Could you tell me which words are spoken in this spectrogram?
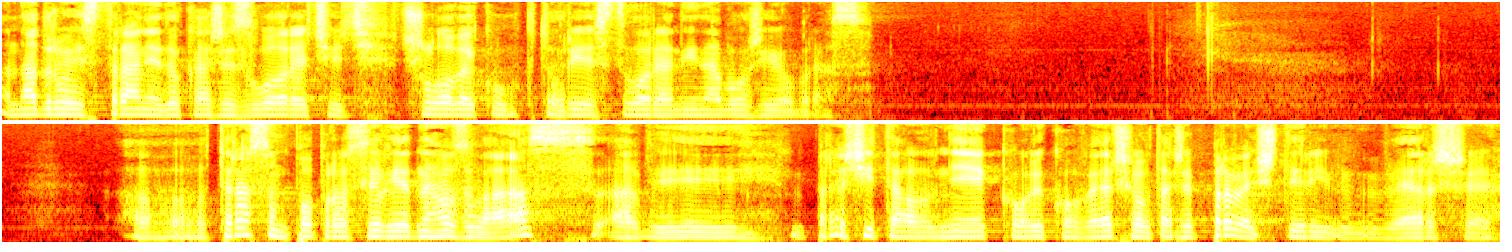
a na druhej strane dokáže zlorečiť človeku, ktorý je stvorený na Boží obraz. Teraz som poprosil jedného z vás, aby prečítal niekoľko veršov, takže prvé štyri verše,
